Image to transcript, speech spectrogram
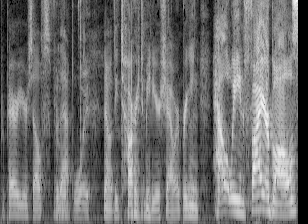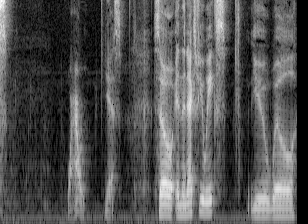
prepare yourselves for that. Oh boy. No, the Taurid meteor shower, bringing Halloween fireballs. Wow. Yes. So in the next few weeks, you will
